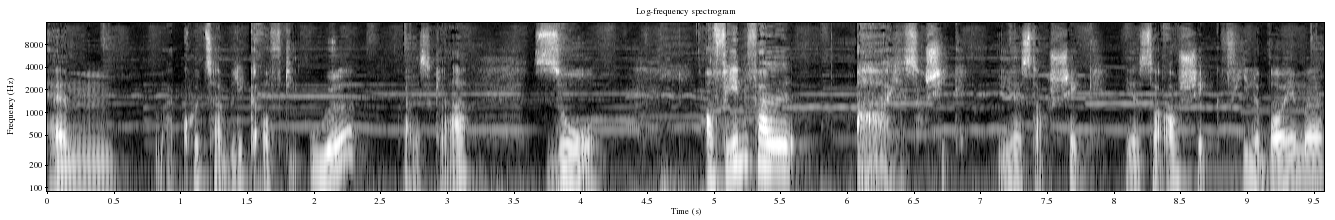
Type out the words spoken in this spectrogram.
Ähm, mal kurzer Blick auf die Uhr. Alles klar. So. Auf jeden Fall... Ah, oh, hier ist doch schick. Hier ist doch schick. Hier ist doch auch schick. Viele Bäume.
